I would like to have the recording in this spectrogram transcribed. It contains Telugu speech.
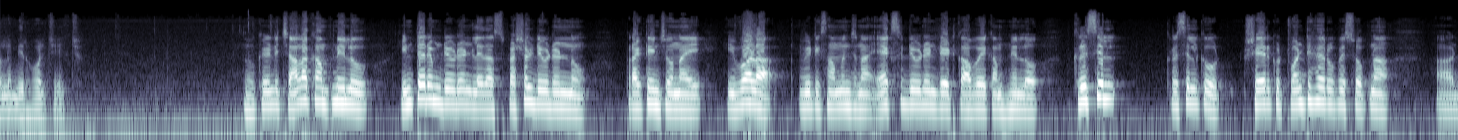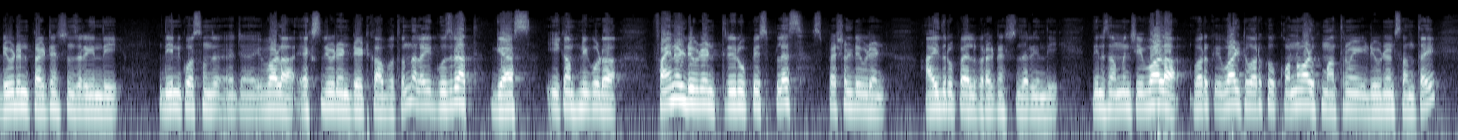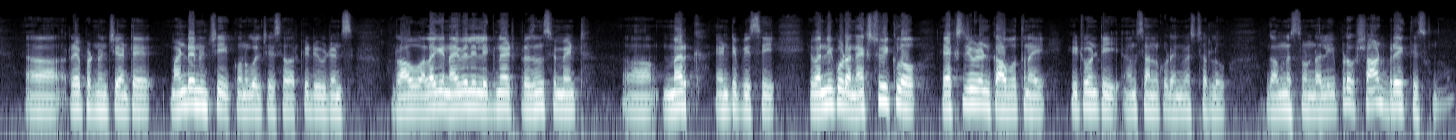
వల్ల మీరు హోల్డ్ చేయొచ్చు. ఓకే అండి. చాలా కంపెనీలు ఇంటరిమ్ డివిడెండ్ లేదా స్పెషల్ డివిడెండ్ను ప్రకటించి ఉన్నాయి. ఇవాళ వీటికి సంబంధించిన ఎక్స్ డివిడెండ్ డేట్ కాబోయే కంపెనీలో క్రిసిల్ క్రిసిల్కు షేర్కు ట్వంటీ ఫైవ్ రూపీస్ చొప్పున డివిడెండ్ ప్రకటించడం జరిగింది. దీనికోసం ఇవాళ ఎక్స్ డివిడెండ్ డేట్ కాబోతుంది. అలాగే గుజరాత్ గ్యాస్ ఈ కంపెనీ కూడా final dividend three rupees plus special dividend ఐదు రూపాయలు ప్రకటించడం జరిగింది. దీనికి సంబంధించి ఇవాళ వరకు ఇవాళ వరకు కొన్న వాళ్ళకి మాత్రమే ఈ డివిడెండ్స్ అంతాయి. రేపటి నుంచి అంటే మండే నుంచి కొనుగోలు చేసే వరకు డివిడెండ్స్ రావు. అలాగే Neyveli lignite presence cement Merck NTPC ఇవన్నీ కూడా నెక్స్ట్ వీక్లో ఎక్స్ డివిడెండ్ కాబోతున్నాయి. ఇటువంటి అంశాలను కూడా ఇన్వెస్టర్లు గమనిస్తూ ఉండాలి. ఇప్పుడు ఒక షార్ట్ బ్రేక్ తీసుకుందాం.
